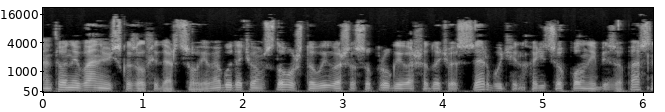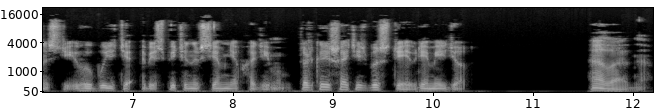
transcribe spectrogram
«Антон Иванович», — сказал Федорцов, — «я могу дать вам слово, что вы, ваша супруга и ваша дочь в СССР будете находиться в полной безопасности, и вы будете обеспечены всем необходимым. Только решайтесь быстрее, время идет». «А ладно.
